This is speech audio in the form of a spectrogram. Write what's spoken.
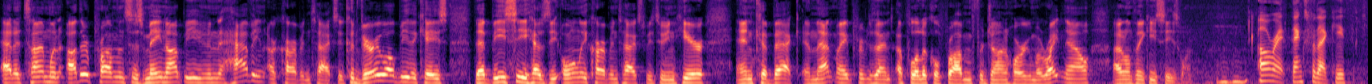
at a time when other provinces may not be even having a carbon tax. It could very well be the case that BC has the only carbon tax between here and Quebec, and that might present a political problem for John Horgan. But right now, I don't think he sees one. Mm-hmm. All right. Thanks for that, Keith.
